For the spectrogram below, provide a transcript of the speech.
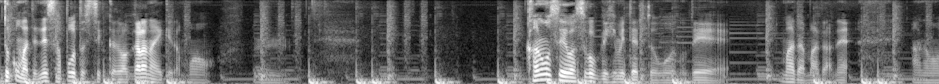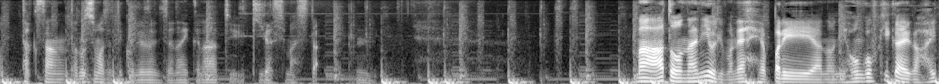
ー、どこまでね、サポートしていくかわからないけども、うん。可能性はすごく秘めてると思うので、まだまだね、あの、たくさん楽しませてくれるんじゃないかなという気がしました。うん。まあ、あと何よりもね、やっぱり、あの、日本語吹き替えが入っ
